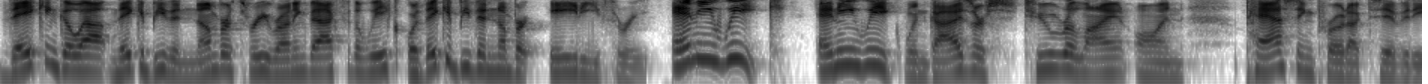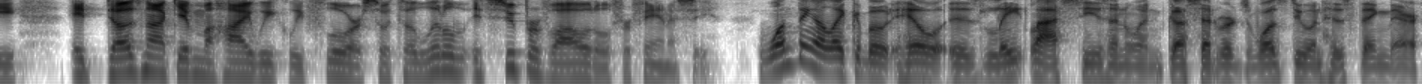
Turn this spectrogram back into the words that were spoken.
They can go out and they could be the number three running back for the week, or they could be the number 83 any week. Any week when guys are too reliant on passing productivity, it does not give him a high weekly floor. So it's a little, it's super volatile for fantasy. One thing I like about Hill is late last season when Gus Edwards was doing his thing there,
